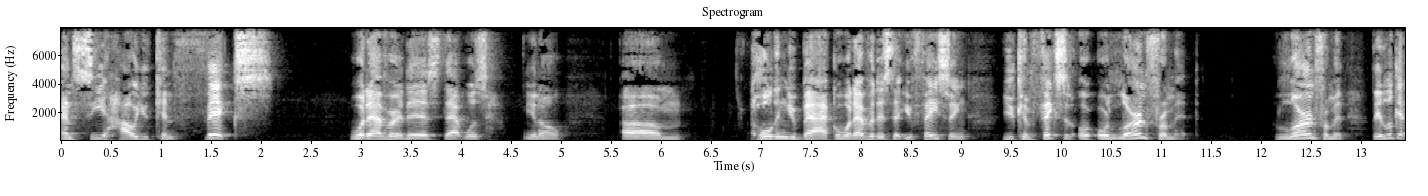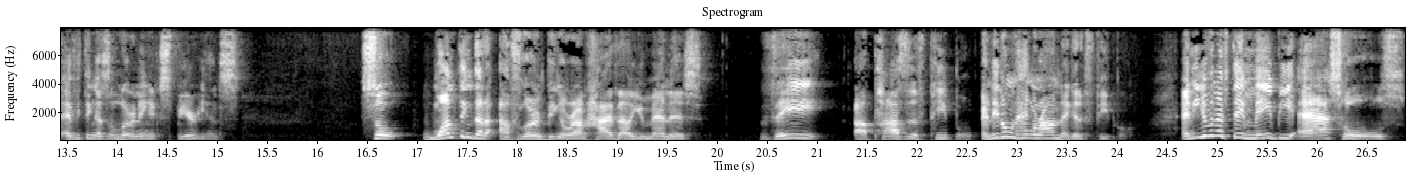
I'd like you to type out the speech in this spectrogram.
and see how you can fix whatever it is that was, you know, um, holding you back or whatever it is that you're facing, you can fix it or, or learn from it. Learn from it. They look at everything as a learning experience. So, one thing that I've learned being around high value men is they are positive people and they don't hang around negative people. And even if they may be assholes,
